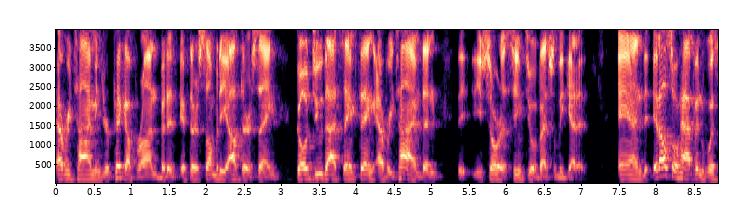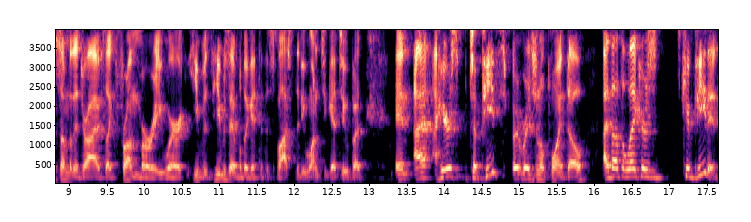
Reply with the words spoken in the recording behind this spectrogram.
every time in your pickup run. But if, if there's somebody out there saying, go do that same thing every time, then you sort of seem to eventually get it. And it also happened with some of the drives, like from Murray, where he was he was able to get to the spots that he wanted to get to. But and I, here's to Pete's original point, though. I thought the Lakers competed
